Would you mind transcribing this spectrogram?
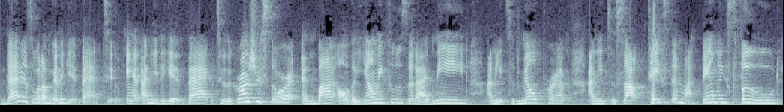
That is what I'm gonna get back to. And I need to get back to the grocery store and buy all the yummy foods that I need. I need to meal prep. I need to stop tasting my family's food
